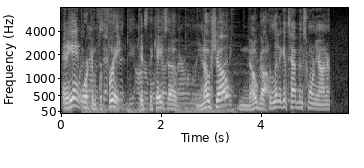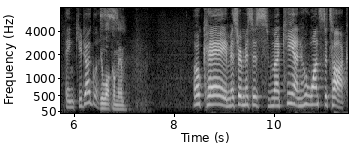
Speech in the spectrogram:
and he ain't working for free. It's the case of no show, no go. The litigants have been sworn, Your Honor. Thank you, Douglas. You're welcome, ma'am. Okay, Mr. and Mrs. McKeon, who wants to talk?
